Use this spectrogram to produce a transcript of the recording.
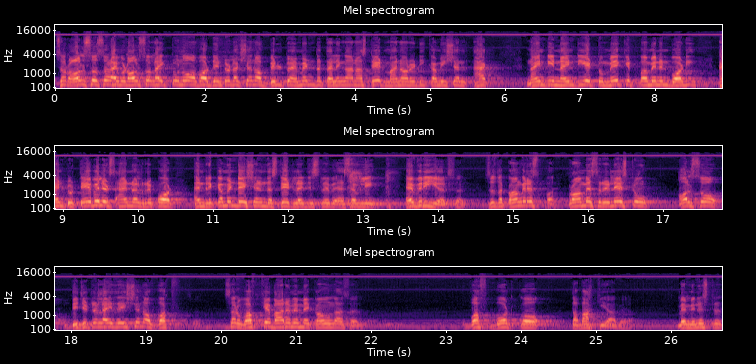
Sir, also, sir, I would also like to know about the introduction of bill to amend the Telangana State Minority Commission Act 1998 to make it permanent body. and to table its annual report and recommendation in the State Legislative Assembly every year, sir. So the Congress promise relates to also digitalization of وقف سر وقف کے بارے میں میں کہوں گا سر وقف بورڈ کو تباہ کیا گیا میں منسٹر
